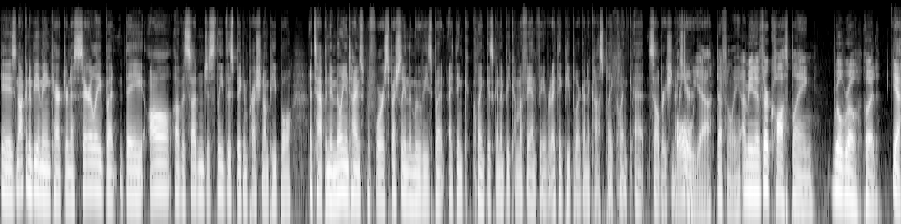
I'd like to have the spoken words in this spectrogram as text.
is not going to be a main character necessarily, but they all of a sudden just leave this big impression on people. It's happened a million times before, especially in the movies. But I think Clink is going to become a fan favorite. I think people are going to cosplay Clink at Celebration next year. Oh yeah, definitely. I mean, if they're cosplaying Willrow Hood, Yeah,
